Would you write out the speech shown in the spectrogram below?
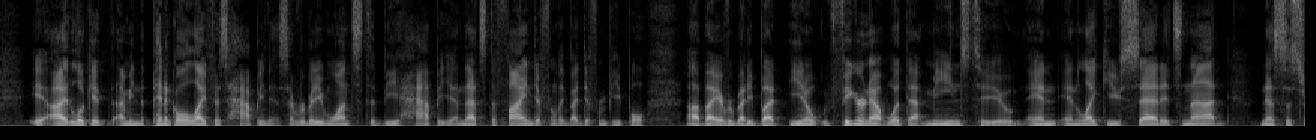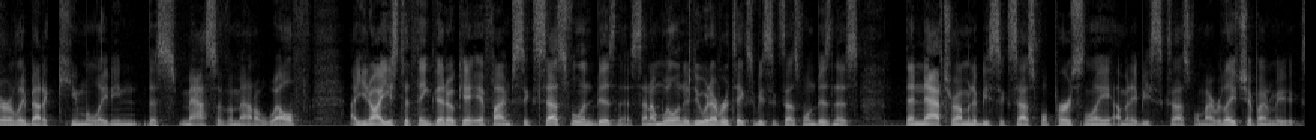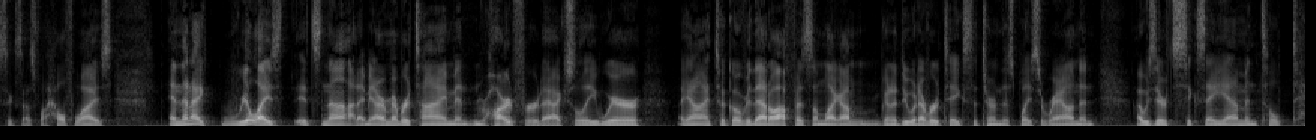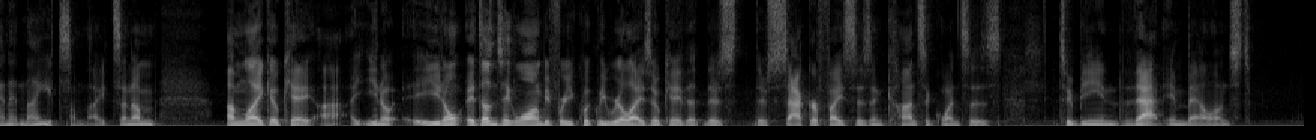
I look at, I mean, the pinnacle of life is happiness. Everybody wants to be happy, and that's defined differently by different people, uh, by everybody. But you know, figuring out what that means to you, and and like you said, it's not necessarily about accumulating this massive amount of wealth. Uh, you know, I used to think that okay, if I'm successful in business and I'm willing to do whatever it takes to be successful in business, then naturally I'm going to be successful personally. I'm going to be successful in my relationship. I'm going to be successful health wise. And then I realized it's not. I mean, I remember a time in Hartford actually where you know I took over that office. I'm like, I'm going to do whatever it takes to turn this place around. And I was there at 6 a.m. until 10 at night some nights, and I'm I'm like, okay, you know, you don't. It doesn't take long before you quickly realize, okay, that there's there's sacrifices and consequences to being that imbalanced,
